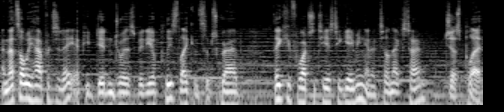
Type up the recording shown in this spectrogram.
And that's all we have for today. If you did enjoy this video, please like and subscribe. Thank you for watching TST Gaming, and until next time, just play.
